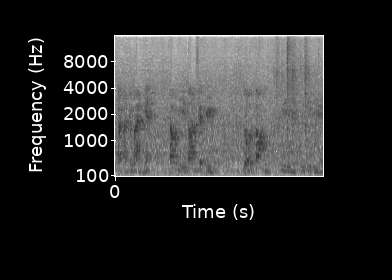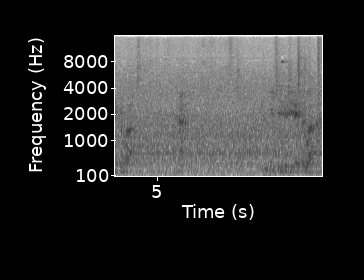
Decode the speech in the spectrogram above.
แต่ปัจจุบันเนี้ยกล้องดิจิตอลก็คือตัวกล้องมี CCD ในตัวนะฮะมี CCD ในตัวนะ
